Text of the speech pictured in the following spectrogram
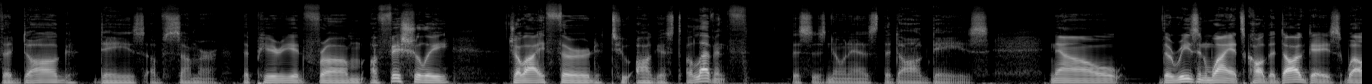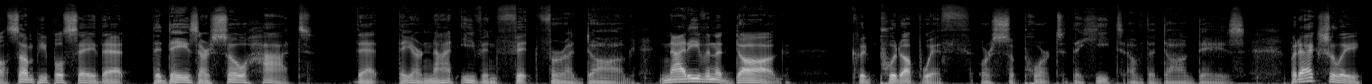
The dog days of summer, the period from officially July 3rd to August 11th. This is known as the dog days. Now, the reason why it's called the dog days, well, some people say that the days are so hot that they are not even fit for a dog. Not even a dog could put up with or support the heat of the dog days. But actually,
